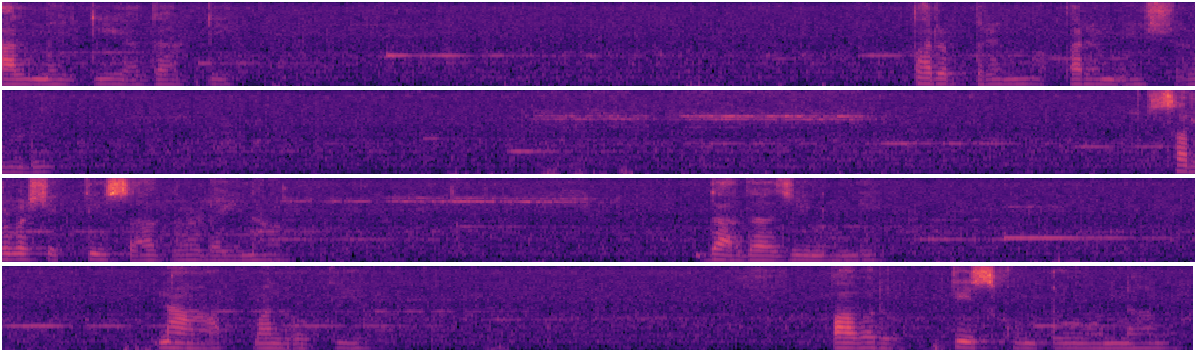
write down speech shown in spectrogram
ఆల్మైటీ అథారిటీ. పరబ్రహ్మ పరమేశ్వరుడు. సర్వశక్తి సాగరుడైన దాదాజీ నుండి నా ఆత్మలోకి పవర్ తీసుకుంటూ ఉన్నాను.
